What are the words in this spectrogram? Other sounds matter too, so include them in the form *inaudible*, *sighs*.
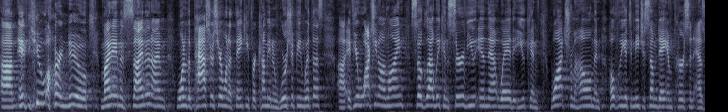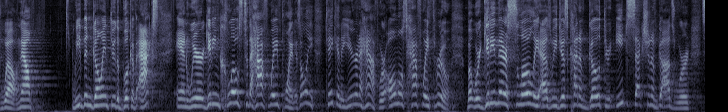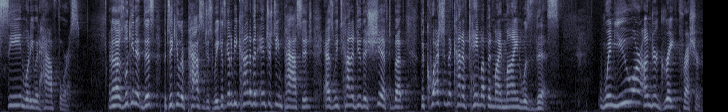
Um, *laughs* if you are new, my name is Simon. I'm one of the pastors here. I want to thank you for coming and worshiping with us. Uh, if you're watching online, so glad we can serve you in that way that you can watch from home and hopefully get to meet you someday in person as well. Now, we've been going through the book of Acts and we're getting close to the halfway point. It's only taken a year and a half. We're almost halfway through, but we're getting there slowly as we just kind of go through each section of God's Word, seeing what He would have for us. And as I was looking at this particular passage this week, it's going to be kind of an interesting passage as we kind of do this shift. But the question that kind of came up in my mind was this When you are under great pressure,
